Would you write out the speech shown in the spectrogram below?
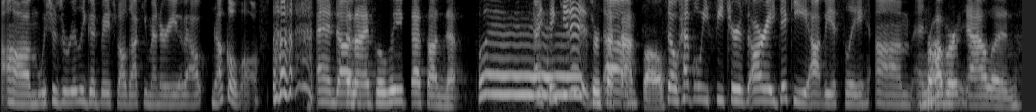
um, which is a really good baseball documentary about knuckleballs. and um, and I believe that's on Netflix. I think it is. Or is that Um, fastball? So heavily features R.A. Dickey, obviously, um, and Robert Allen.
